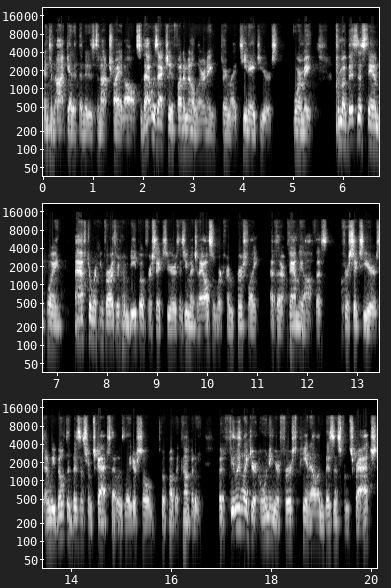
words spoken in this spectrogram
and to not get it than it is to not try at all. So that was actually a fundamental learning during my teenage years for me. From a business standpoint, after working for Arthur at Home Depot for six years, as you mentioned, I also worked for him personally at the family office for six years. And we built a business from scratch that was later sold to a public company. But feeling like you're owning your first P&L in business from scratch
